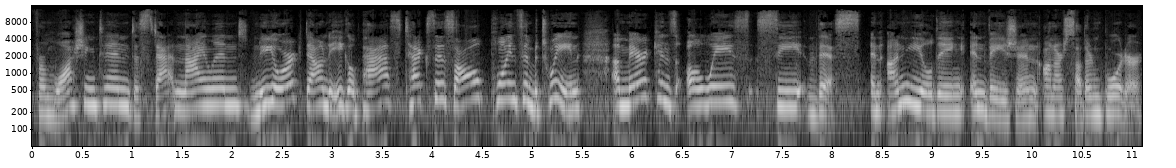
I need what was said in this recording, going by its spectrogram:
From Washington to Staten Island, New York, down to Eagle Pass, Texas, all points in between, Americans always see this an unyielding invasion on our southern border.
